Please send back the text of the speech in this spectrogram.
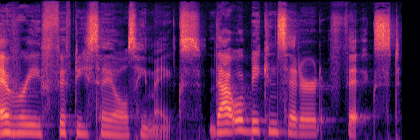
every 50 sales he makes? That would be considered fixed.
